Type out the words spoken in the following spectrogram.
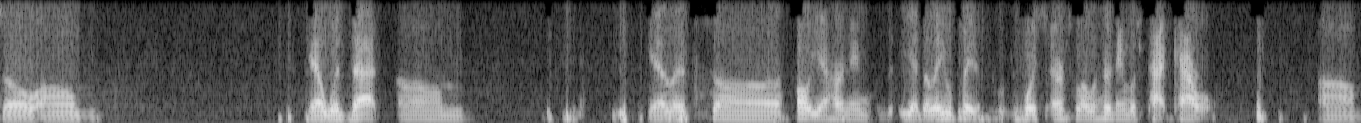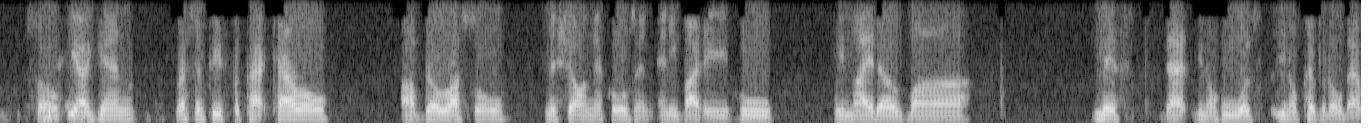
So um yeah, with that um yeah, let's uh oh yeah, her name yeah, the lady who played voice Ursula, her name was Pat Carroll. Um so yeah, again, rest in peace to Pat Carroll, uh Bill Russell, Nichelle Nichols and anybody who we might have uh missed that, you know, who was, you know, pivotal that,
